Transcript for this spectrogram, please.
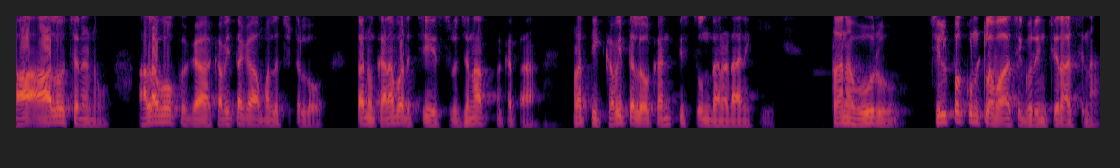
ఆ ఆలోచనను అలవోకగా కవితగా మలచుటలో తను కనబరిచే సృజనాత్మకత ప్రతి కవితలో కనిపిస్తుందనడానికి తన ఊరు చిల్పకుంట్లవాసి గురించి రాసిన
